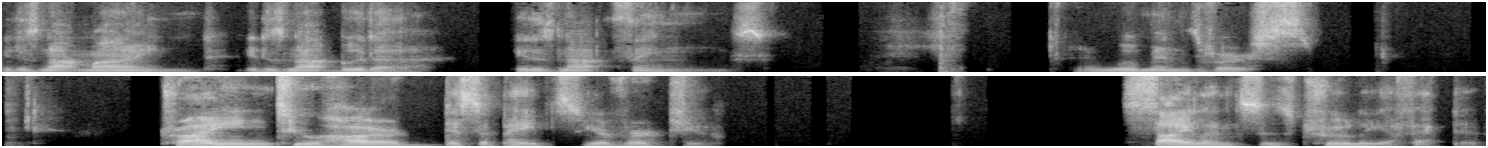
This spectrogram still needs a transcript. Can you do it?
It is not mind. It is not Buddha. It is not things. Min's verse Trying too hard dissipates your virtue. Silence is truly effective.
